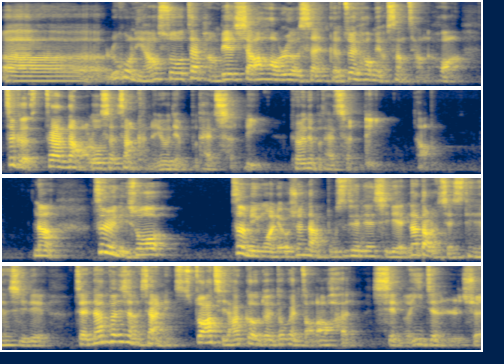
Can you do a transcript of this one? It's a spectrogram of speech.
呃，如果你要说在旁边消耗热身，可最后没有上场的话，这个在纳瓦洛身上可能有点不太成立，可能有点不太成立。好，那至于你说证明完刘轩达不是天天系列，那到底谁是天天系列？简单分享一下，你抓其他各队都可以找到很显而易见的人选，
